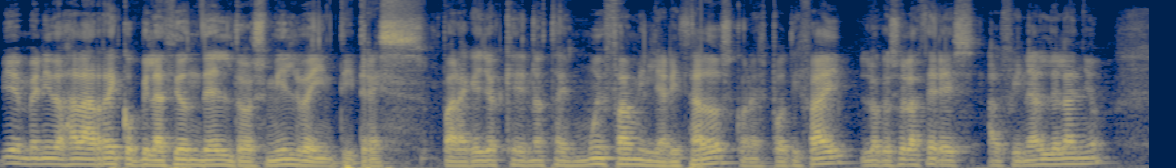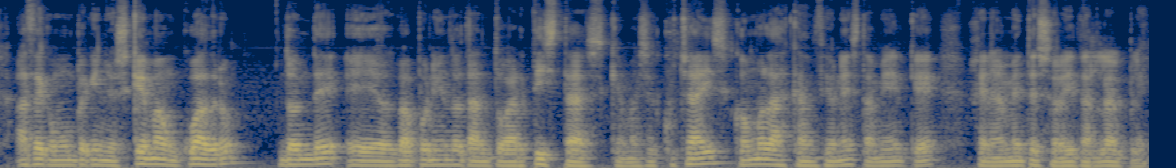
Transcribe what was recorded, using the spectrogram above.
Bienvenidos a la recopilación del 2023. Para aquellos que no estáis muy familiarizados con Spotify, lo que suelo hacer es al final del año hace como un pequeño esquema, un cuadro, donde eh, os va poniendo tanto artistas que más escucháis como las canciones también que generalmente soléis darle al play.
